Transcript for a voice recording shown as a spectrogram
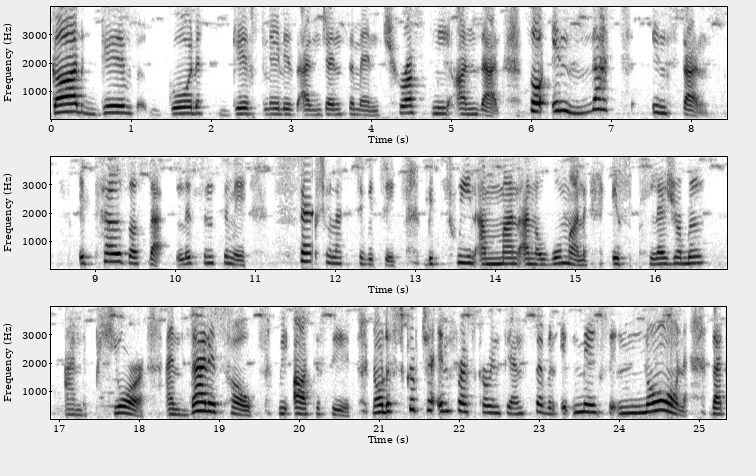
God gives good gifts, ladies and gentlemen. Trust me on that. So, in that instance, it tells us that, listen to me, sexual activity between a man and a woman is pleasurable and pure. And that is how we ought to see it. Now, the scripture in First Corinthians 7, it makes it known that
